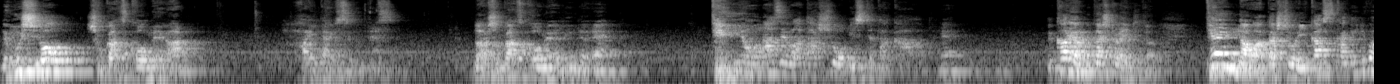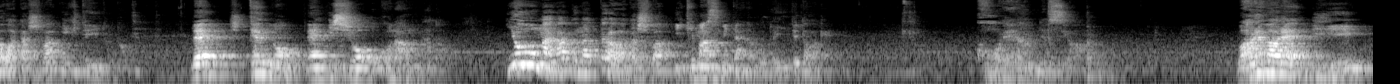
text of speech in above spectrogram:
でむしろ諸葛孔明が敗退するんです。だから諸葛孔明が言うんだよね。天よなぜ私を見捨てたかってね。で彼は昔から言ってた。天が私を生かす限りは私は生きていると。で天の、ね、意志を行うんだと。用がなくなったら私は行きますみたいなことを言ってたわけ。これなんですよ。我々いい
